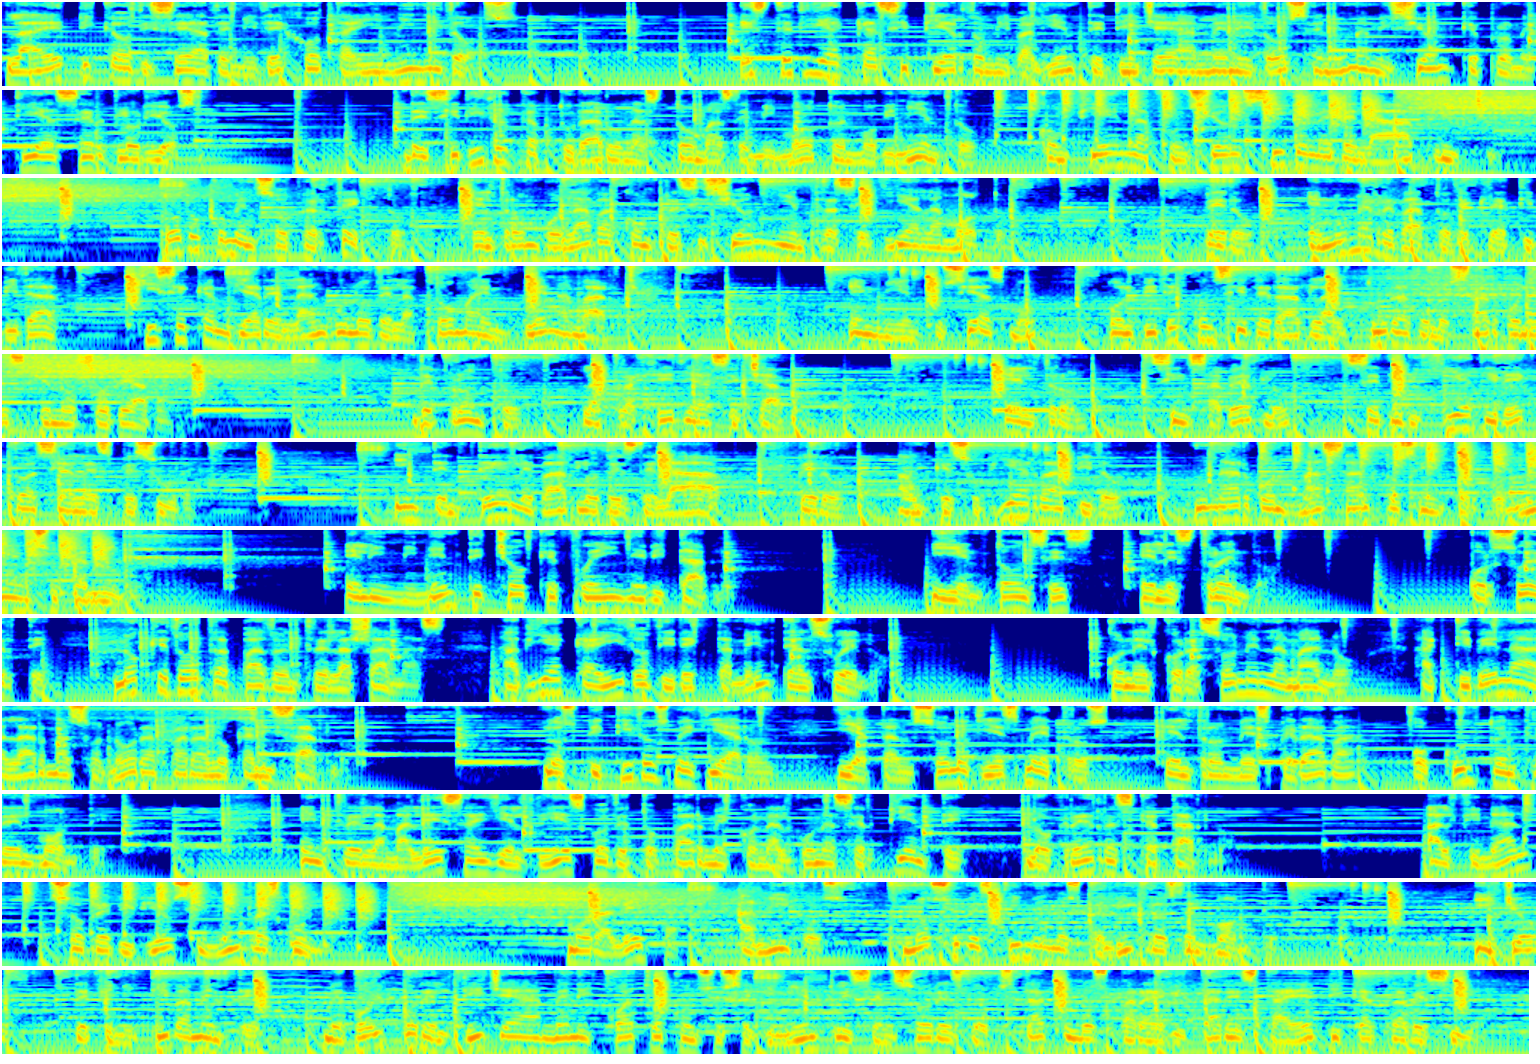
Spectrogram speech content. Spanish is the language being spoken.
La épica odisea de mi DJI Mini 2. Este día casi pierdo mi valiente DJI Mini 2 en una misión que prometía ser gloriosa. Decidido a capturar unas tomas de mi moto en movimiento, confié en la función Sígueme de la app Litchi. Todo comenzó perfecto, el dron volaba con precisión mientras seguía la moto. Pero, en un arrebato de creatividad, quise cambiar el ángulo de la toma en plena marcha. En mi entusiasmo, olvidé considerar la altura de los árboles que nos rodeaban. De pronto, la tragedia acechaba. El dron, sin saberlo, se dirigía directo hacia la espesura. Intenté elevarlo desde la app, pero, aunque subía rápido, un árbol más alto se interponía en su camino. El inminente choque fue inevitable. Y entonces, el estruendo. Por suerte, no quedó atrapado entre las ramas, había caído directamente al suelo. Con el corazón en la mano, activé la alarma sonora para localizarlo. Los pitidos me guiaron y a tan solo 10 metros, el dron me esperaba, oculto entre el monte. Entre la maleza y el riesgo de toparme con alguna serpiente, logré rescatarlo. Al final, sobrevivió sin un rasguño. Moraleja, amigos, no subestimen los peligros del monte. Y yo, definitivamente, me voy por el DJI Mini 4 con su seguimiento y sensores de obstáculos para evitar esta épica travesía.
